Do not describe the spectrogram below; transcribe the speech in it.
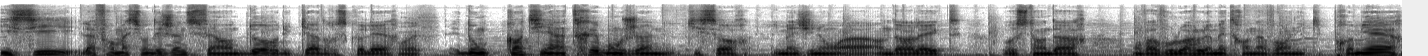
ici, la formation des jeunes se fait en dehors du cadre scolaire. Ouais. Et donc, quand il y a un très bon jeune qui sort, imaginons à Anderlecht, au Standard, on va vouloir le mettre en avant en équipe première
